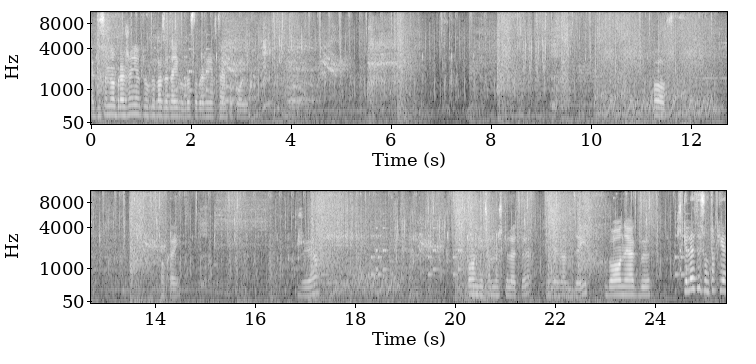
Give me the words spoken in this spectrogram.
Jak dostanę obrażenia, to chyba zadaje po prostu obrażenia w całym pokoju. O. Okej. Żyje. O nie, czarne szkielety. Nienawidzę ich. Bo one jakby... Szkielety są takie...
